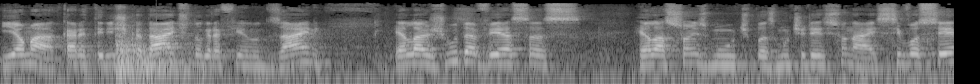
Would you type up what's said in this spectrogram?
e é uma característica da etnografia no design, ela ajuda a ver essas relações múltiplas, multidirecionais, se você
